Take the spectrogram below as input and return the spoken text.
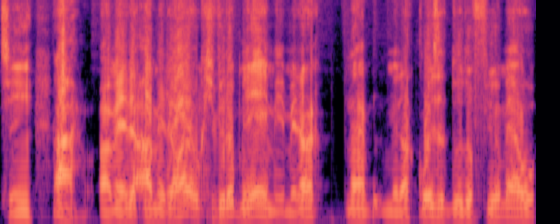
Sim. Ah, a melhor, a melhor o que virou meme, a melhor, né, melhor coisa do, do filme é o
